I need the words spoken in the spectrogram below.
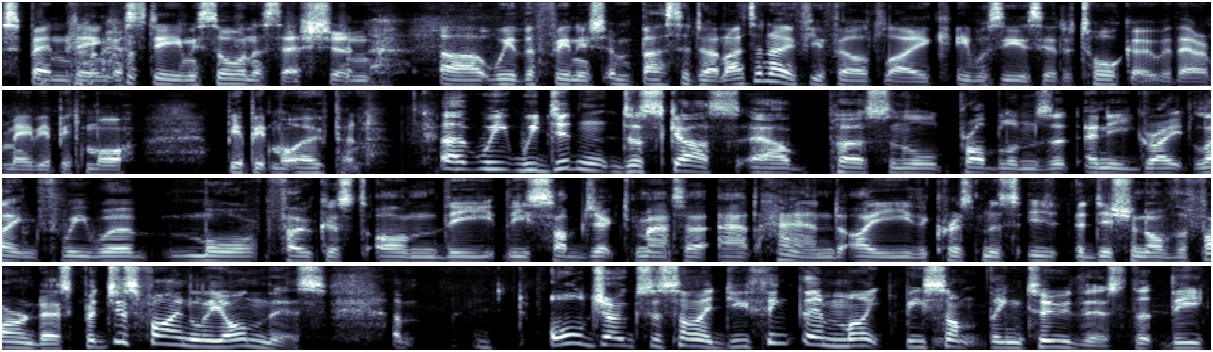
spending a steamy sauna session uh, with the Finnish ambassador. And I don't know if you felt like it was easier to talk over there, and maybe a bit more, be a bit more open. Uh, we we didn't discuss our personal problems at any great length. We were more focused on the the subject matter at hand, i.e., the Christmas edition of the Foreign Desk. But just finally on this. Um, all jokes aside, do you think there might be something to this? That the,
